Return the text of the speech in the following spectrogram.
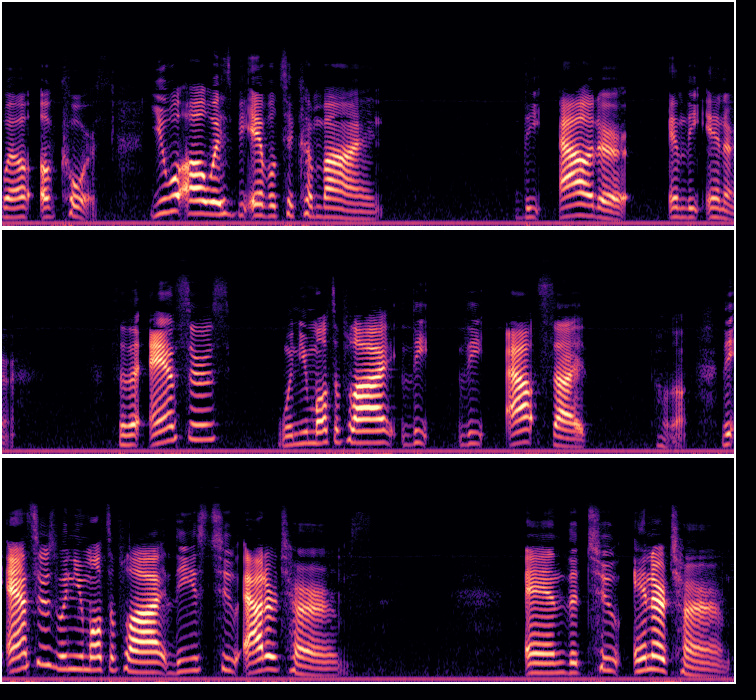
Well, of course. You will always be able to combine the outer and the inner. So the answers, when you multiply the the outside, hold on. The answers when you multiply these two outer terms and the two inner terms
